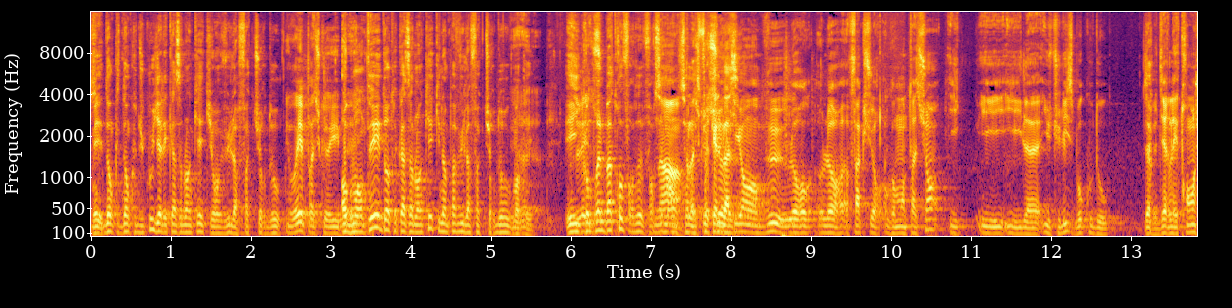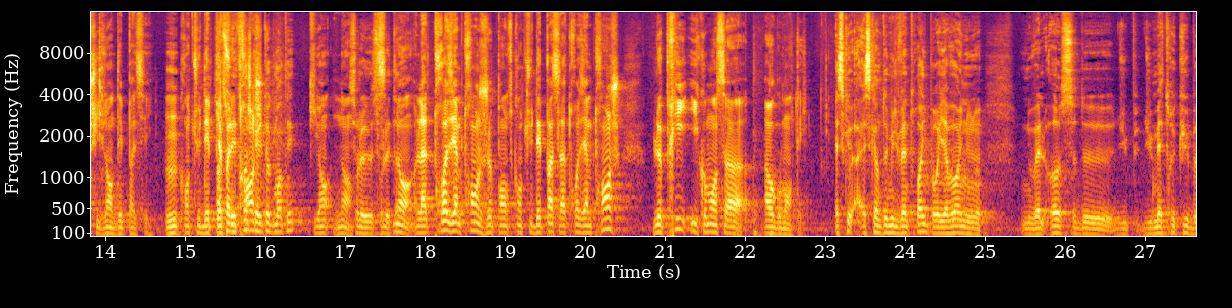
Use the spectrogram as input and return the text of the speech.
Mais donc, donc, du coup, il y a les Casablancais qui ont vu leur facture d'eau oui, parce que, augmenter, et d'autres Casablancais qui n'ont pas vu leur facture d'eau augmenter. Euh, et ils ne comprennent pas trop forcément sur, la, sur quelle base. Ceux qui ont vu leur, facture augmentation, ils, ils, ils, utilisent beaucoup d'eau. Ça veut dire les tranches, ils ont dépassé. Hum. Quand tu dépasses. Il n'y a pas les tranches qui ont augmentées qui ont, Non. Sur le, sur non, la troisième tranche, je pense, quand tu dépasses la troisième tranche, le prix, il commence à, à augmenter. Est-ce qu'en est qu'en 2023, il pourrait y avoir une, nouvelle hausse de, du, mètre cube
